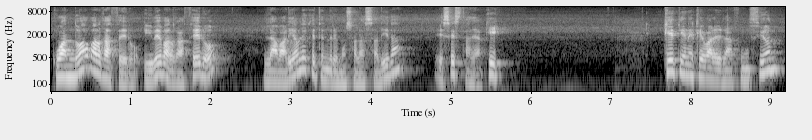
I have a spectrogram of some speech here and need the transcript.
cuando A valga 0 y B valga 0, la variable que tendremos a la salida es esta de aquí. ¿Qué tiene que valer la función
